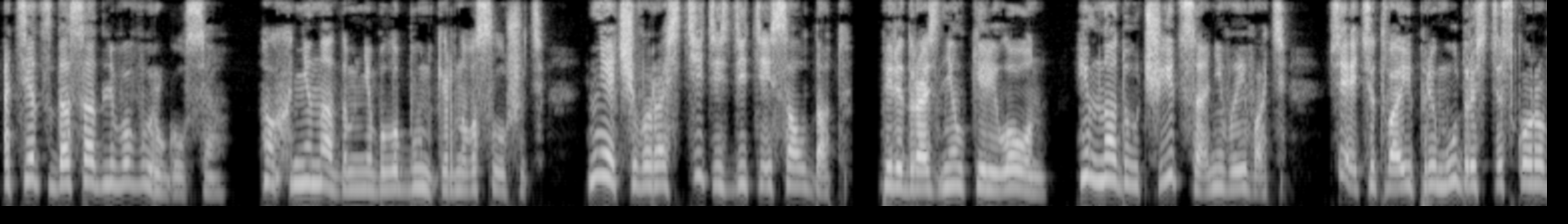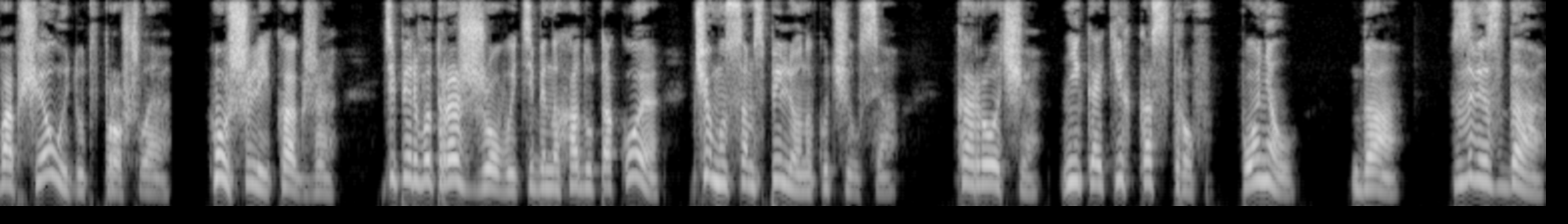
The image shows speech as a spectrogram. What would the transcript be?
Отец досадливо выругался. «Ах, не надо мне было бункерного слушать. Нечего растить из детей солдат», — передразнил Кирилла он. «Им надо учиться, а не воевать. Все эти твои премудрости скоро вообще уйдут в прошлое». «Ушли, как же. Теперь вот разжевывай тебе на ходу такое, чему сам с пеленок учился. Короче, никаких костров, понял? Да. Звезда.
